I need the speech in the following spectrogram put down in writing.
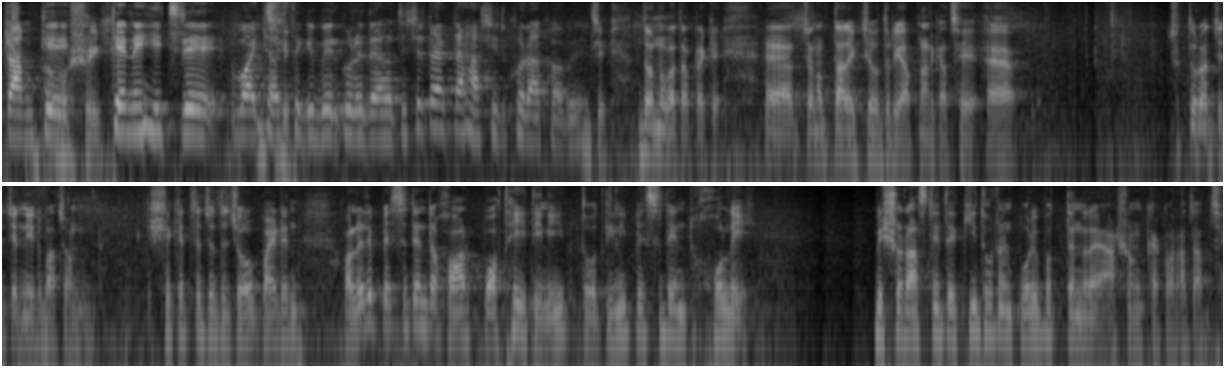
ট্রাম্পকে টেনে হিচড়ে হোয়াইট হাউস থেকে বের করে দেওয়া হচ্ছে। সেটা একটা হাসির খোরাক হবে। জি ধন্যবাদ আপনাকে। জনাব তারেক চৌধুরী আপনার কাছে যুক্তরাজ্যের যে নির্বাচন সেক্ষেত্রে যদি জো বাইডেন অলরেডি প্রেসিডেন্ট হওয়ার পথেই তিনি তো তিনি প্রেসিডেন্ট হলে বিশ্ব রাজনীতিতে কি ধরনের পরিবর্তনের আশঙ্কা করা যাচ্ছে?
